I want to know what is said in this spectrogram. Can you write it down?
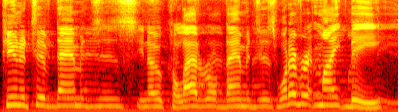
punitive damages, you know, collateral damages, whatever it might be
